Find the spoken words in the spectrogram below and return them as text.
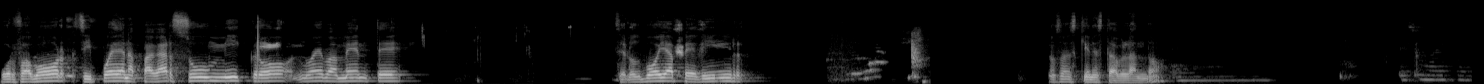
Por favor, si pueden apagar su micro nuevamente, se los voy a pedir. ¿No sabes quién está hablando? Es un iPhone,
